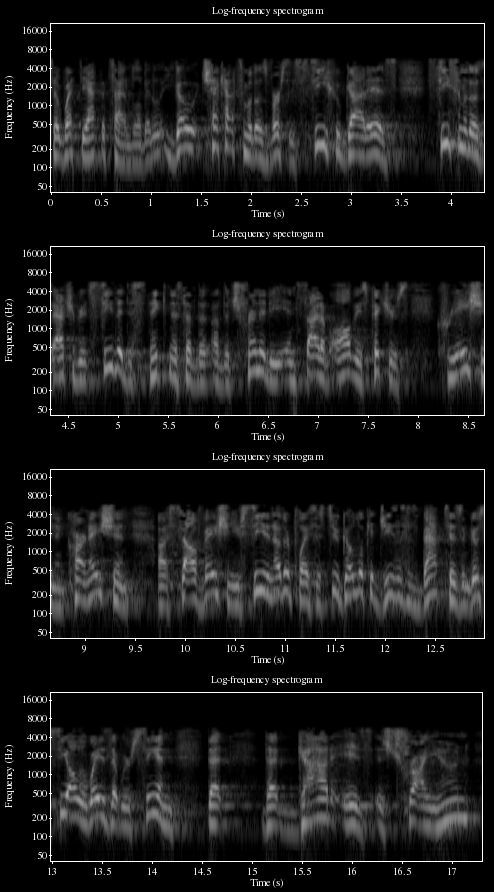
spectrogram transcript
to whet the appetite a little bit. Go check out some of those verses, see who God is, see some of those attributes, see the distinctness of the, of the Trinity inside of all these pictures creation, incarnation, uh, salvation. You see it in other places too. Go look at Jesus' baptism. Go see all the ways that we're seeing that, that God is, is triune,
